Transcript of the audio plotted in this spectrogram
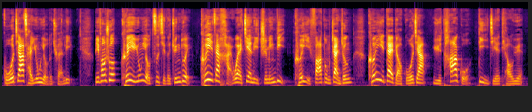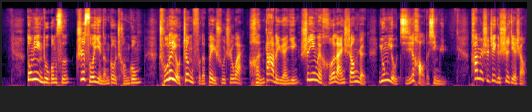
国家才拥有的权利，比方说可以拥有自己的军队，可以在海外建立殖民地，可以发动战争，可以代表国家与他国缔结条约。东印度公司之所以能够成功，除了有政府的背书之外，很大的原因是因为荷兰商人拥有极好的信誉，他们是这个世界上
